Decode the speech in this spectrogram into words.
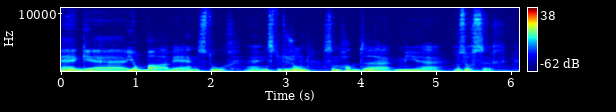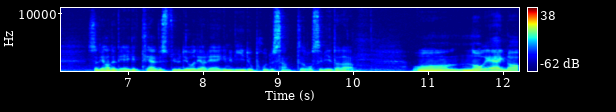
jeg eh, jobba ved en stor eh, institusjon som hadde mye ressurser. Så de hadde et eget TV-studio, de hadde egen videoprodusenter osv. Og når jeg da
